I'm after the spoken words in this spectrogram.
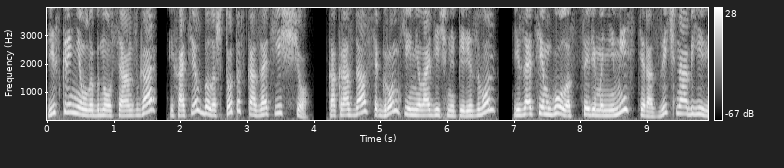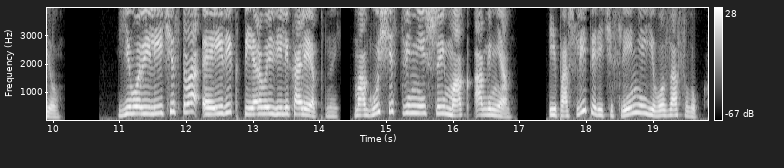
Искренне улыбнулся Ансгар и хотел было что-то сказать еще, как раздался громкий и мелодичный перезвон, и затем голос церемонимейстера зычно объявил. «Его Величество Эйрик Первый Великолепный, могущественнейший маг огня». И пошли перечисления его заслуг.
